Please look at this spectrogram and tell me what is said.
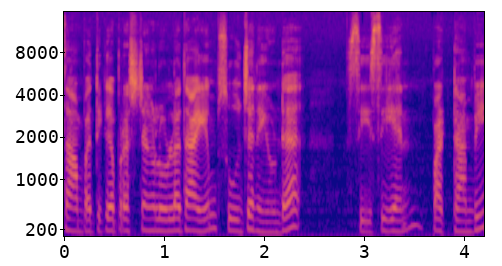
സാമ്പത്തിക പ്രശ്നങ്ങളുള്ളതായും സൂചനയുണ്ട്. സി സി എൻ പട്ടാമ്പി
